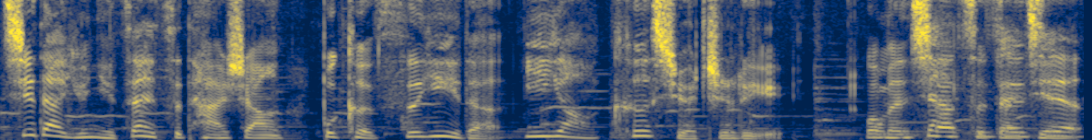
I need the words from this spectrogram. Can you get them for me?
期待与你再次踏上不可思议的医药科学之旅。我们下次再见。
